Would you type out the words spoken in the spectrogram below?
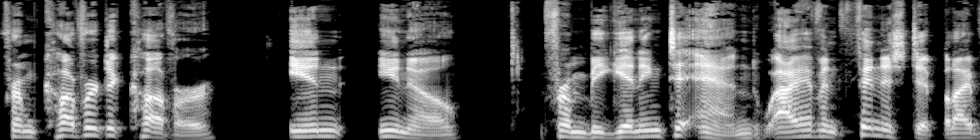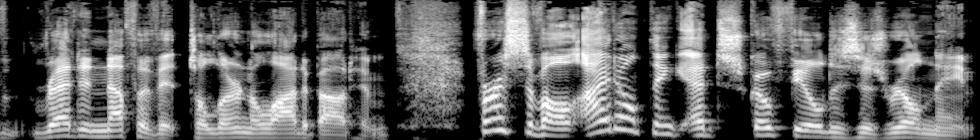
from cover to cover in, you know, from beginning to end. I haven't finished it, but I've read enough of it to learn a lot about him. First of all, I don't think Ed Scofield is his real name.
